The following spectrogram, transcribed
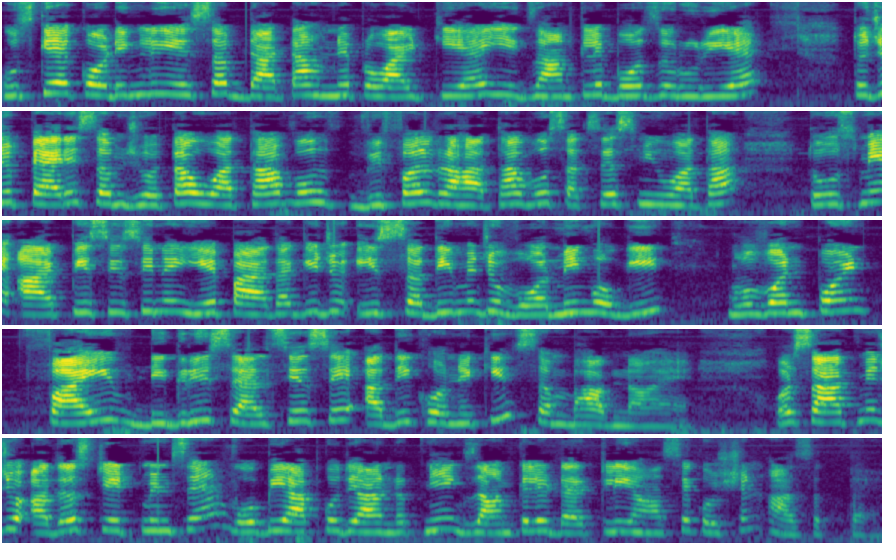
उसके अकॉर्डिंगली ये सब डाटा हमने प्रोवाइड किया है। ये एग्ज़ाम के लिए बहुत ज़रूरी है। तो जो पेरिस समझौता हुआ था, वो विफल रहा था, वो सक्सेस नहीं हुआ था। तो उसमें आईपीसीसी ने ये पाया था कि जो इस सदी में जो वार्मिंग होगी, वो one point five degree Celsius से अधिक होने की संभावना है। और साथ में जो अदर स्टेटमेंट्स हैं, वो भी आपको ध्यान रखनी है। एग्ज़ाम के लिए डायरेक्टली यहाँ से क्वेश्चन आ सकता है।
